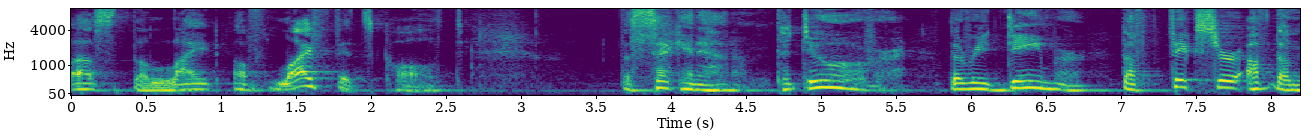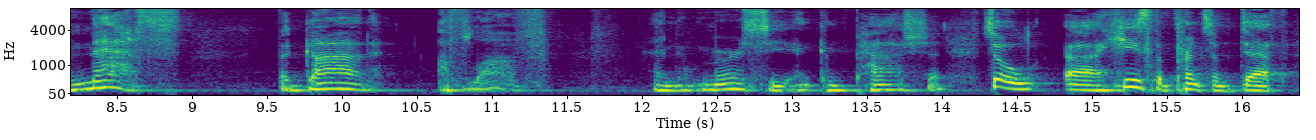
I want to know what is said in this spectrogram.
us the light of life, it's called. The second Adam, the do over, the Redeemer, the fixer of the mess, the God of love and mercy and compassion. So uh, he's the Prince of Death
